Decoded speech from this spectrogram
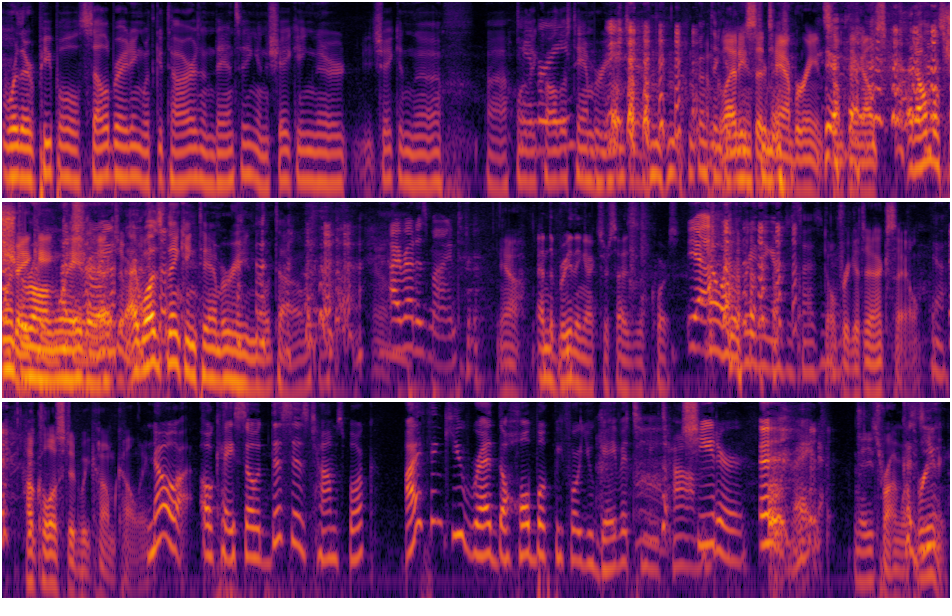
were there people celebrating with guitars and dancing and shaking their shaking the uh, what do they call those tambourines? Yeah. I'm of glad he said tambourine, something else. It almost went the wrong way. Shaking There. I was thinking tambourine though, Tom. I read his mind. Yeah. And the breathing exercises, of course. Yeah. No, and breathing exercises. Don't forget to exhale. Yeah. How close did we come, Colleen? No, okay, so this is Tom's book. I think you read the whole book before you gave it to me, Tom. Cheater. Right? Yeah, he's wrong with Because you, reading?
